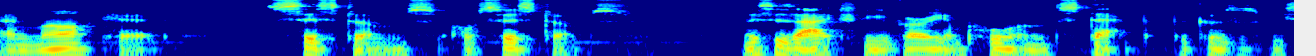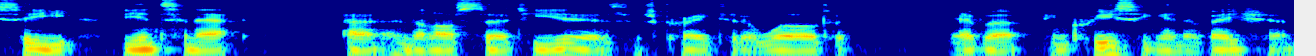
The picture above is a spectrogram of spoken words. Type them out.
and market systems of systems. And this is actually a very important step because as we see the Internet uh, in the last 30 years has created a world of ever increasing innovation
